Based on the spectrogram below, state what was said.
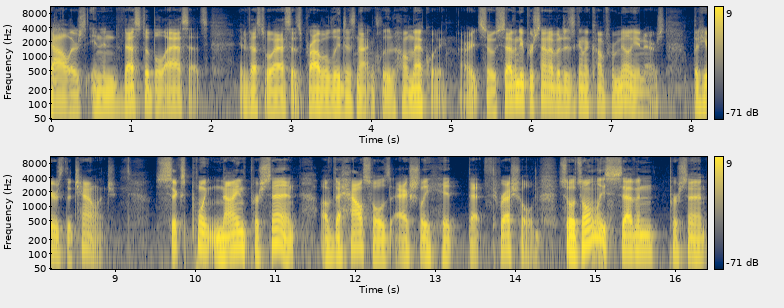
dollars in investable assets. Investable assets probably does not include home equity. All right, so 70% of it is going to come from millionaires. But here's the challenge 6.9% of the households actually hit that threshold. So it's only 7%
